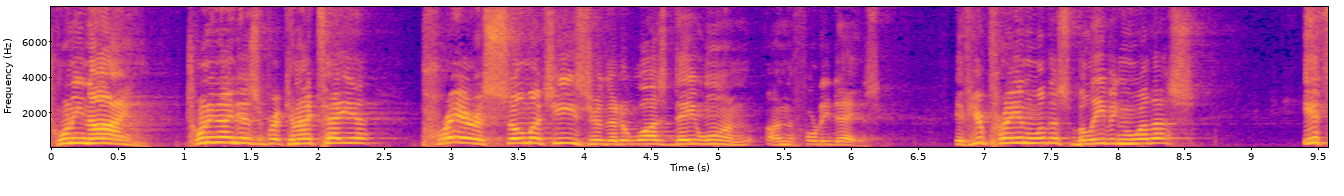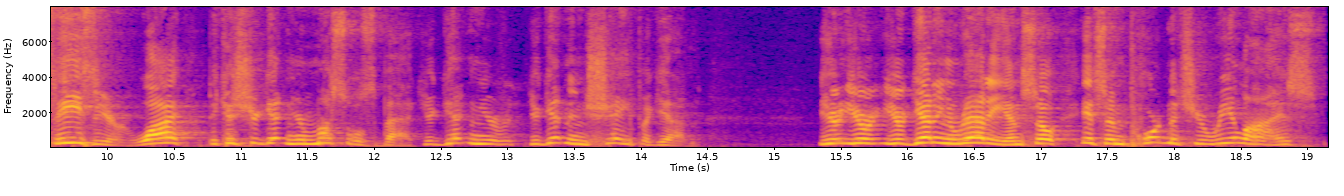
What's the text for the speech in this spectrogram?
29. 29 days of prayer. Can I tell you, prayer is so much easier than it was day one on the 40 days. If you're praying with us, believing with us, it's easier. Why? Because you're getting your muscles back. You're getting, your, you're getting in shape again. You're, you're, you're getting ready. And so it's important that you realize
